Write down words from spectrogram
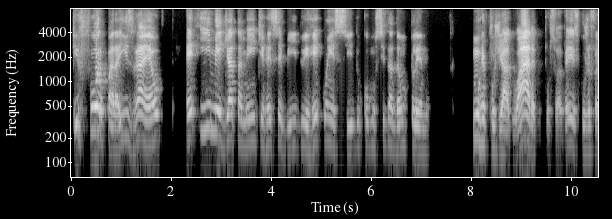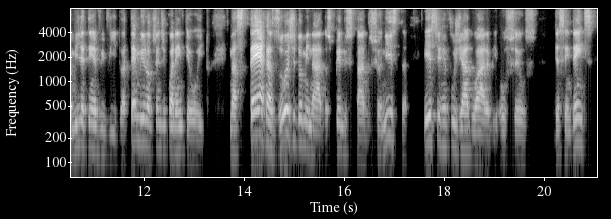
que for para Israel, é imediatamente recebido e reconhecido como cidadão pleno. Um refugiado árabe, por sua vez, cuja família tenha vivido até 1948 nas terras hoje dominadas pelo Estado sionista, esse refugiado árabe ou seus descendentes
